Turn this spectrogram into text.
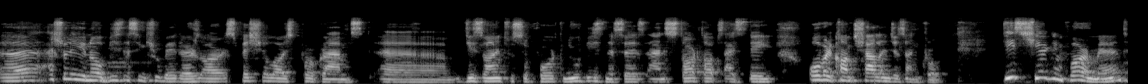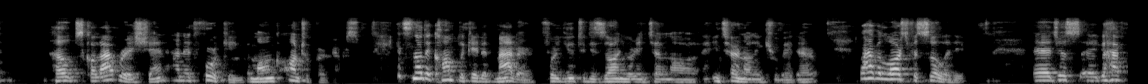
uh, actually, you know, business incubators are specialized programs uh, designed to support new businesses and startups as they overcome challenges and grow. This shared environment helps collaboration and networking among entrepreneurs. It's not a complicated matter for you to design your internal, internal incubator. You have a large facility. Uh, just uh, you have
